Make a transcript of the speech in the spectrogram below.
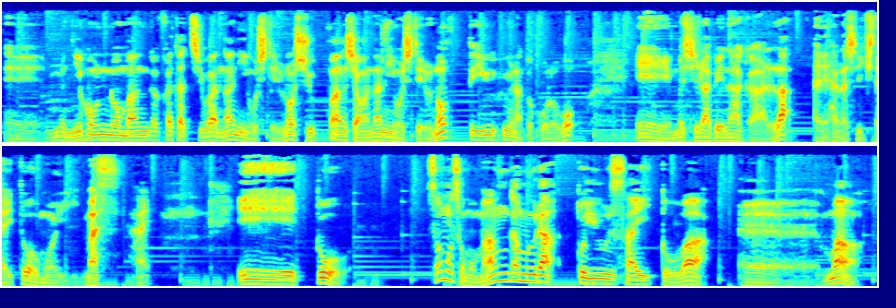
えー、日本の漫画家たちは何をしてるの？出版社は何をしてるの？っていう風なところを、えー、ま、調べながら、えー、話していきたいと思います。はい。えー、っと、そもそも漫画村というサイトは、えー、まあ、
